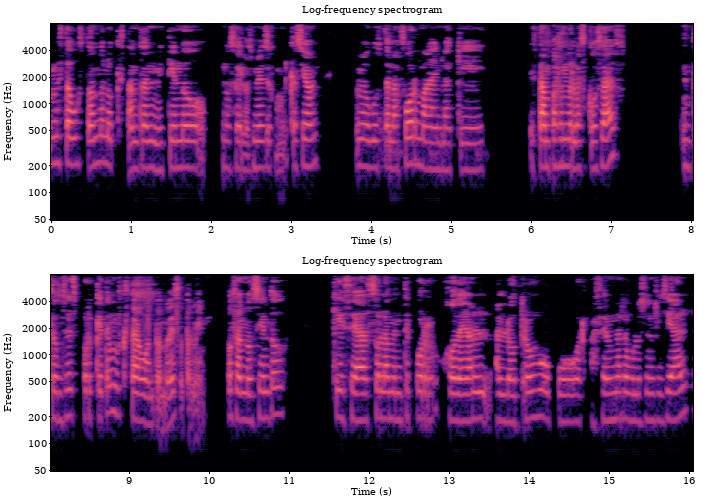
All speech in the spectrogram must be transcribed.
no me está gustando lo que están transmitiendo, no sé, los medios de comunicación, no me gusta la forma en la que están pasando las cosas. Entonces, ¿por qué tenemos que estar aguantando eso también? O sea, no siento que sea solamente por joder al, al otro o por hacer una revolución social,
